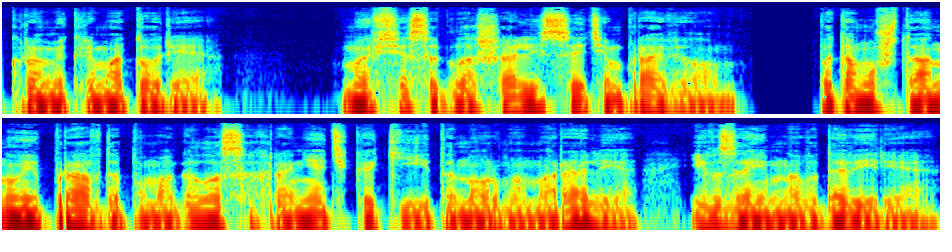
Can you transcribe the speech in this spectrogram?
кроме крематория. Мы все соглашались с этим правилом, потому что оно и правда помогало сохранять какие-то нормы морали и взаимного доверия.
